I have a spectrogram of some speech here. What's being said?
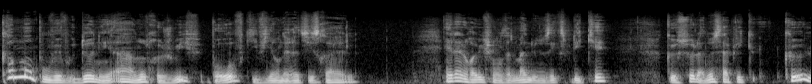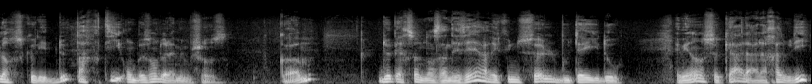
comment pouvez-vous donner à un autre juif pauvre qui vit en Eretz Israël? Et là, le rabbi Shimon de nous expliquer que cela ne s'applique que lorsque les deux parties ont besoin de la même chose. Comme deux personnes dans un désert avec une seule bouteille d'eau. Eh bien, dans ce cas, la halakha nous dit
